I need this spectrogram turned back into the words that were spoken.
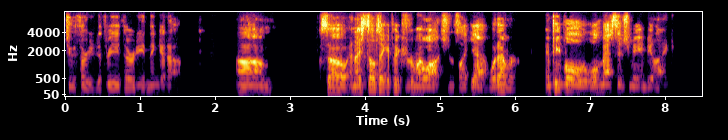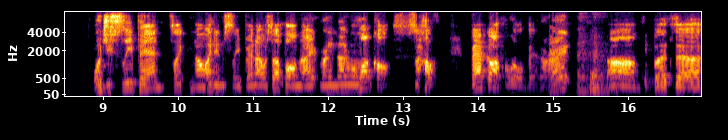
two thirty to three thirty, and then get up. Um, so, and I still take a picture of my watch, and it's like, yeah, whatever. And people will message me and be like, "What'd you sleep in?" It's like, no, I didn't sleep in. I was up all night running 911 calls. So, back off a little bit, all right? um, but uh,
